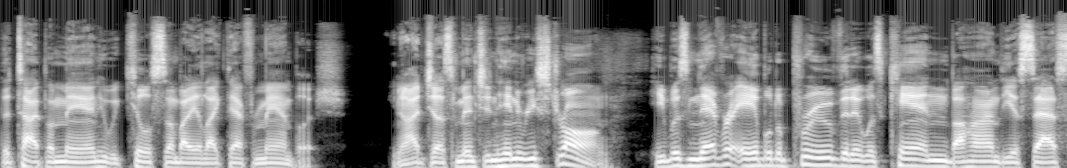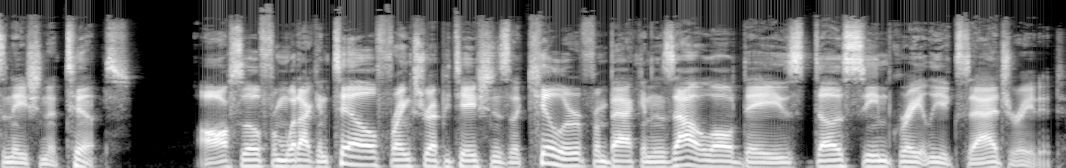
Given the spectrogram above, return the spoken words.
the type of man who would kill somebody like that from ambush? You know, I just mentioned Henry Strong. He was never able to prove that it was Canton behind the assassination attempts. Also, from what I can tell, Frank's reputation as a killer from back in his outlaw days does seem greatly exaggerated.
